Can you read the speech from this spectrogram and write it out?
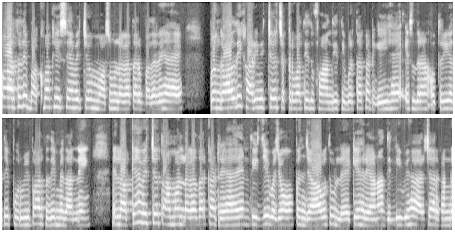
ਭਾਰਤ ਦੇ ਵੱਖ-ਵੱਖ ਹਿੱਸਿਆਂ ਵਿੱਚ ਮੌਸਮ ਲਗਾਤਾਰ ਬਦਲ ਰਿਹਾ ਹੈ। ਬੰਗਾਲ ਦੀ ਖਾੜੀ ਵਿੱਚ ਚੱਕਰਵਾਤੀ ਤੂਫਾਨ ਦੀ ਤੀਬਰਤਾ ਘਟ ਗਈ ਹੈ। ਇਸ ਦੌਰਾਨ ਉੱਤਰੀ ਅਤੇ ਪੂਰਬੀ ਭਾਰਤ ਦੇ ਮੈਦਾਨੀ ਇਲਾਕਿਆਂ ਵਿੱਚ ਤਾਪਮਾਨ ਲਗਾਤਾਰ ਘਟ ਰਿਹਾ ਹੈ। ਨਤੀਜੇ ਵਜੋਂ ਪੰਜਾਬ ਤੋਂ ਲੈ ਕੇ ਹਰਿਆਣਾ, ਦਿੱਲੀ, ਬਿਹਾਰ, ਝਾਰਖੰਡ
